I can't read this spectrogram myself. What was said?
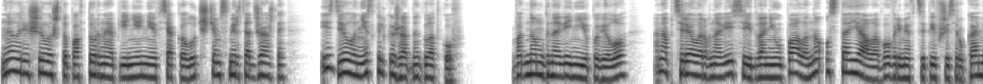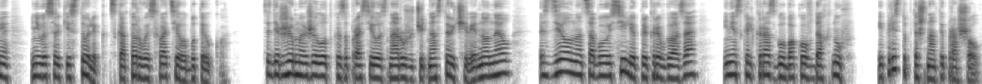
Нелл решила, что повторное опьянение всяко лучше, чем смерть от жажды, и сделала несколько жадных глотков. В одно мгновение ее повело, она потеряла равновесие, едва не упала, но устояла, вовремя вцепившись руками в невысокий столик, с которого и схватила бутылку. Содержимое желудка запросилось наружу чуть настойчивее, но Нелл сделал над собой усилие, прикрыв глаза и несколько раз глубоко вдохнув, и приступ тошноты прошел.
